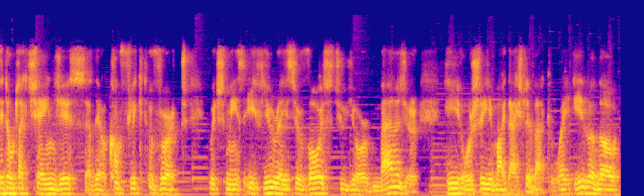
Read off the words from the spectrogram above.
They don't like changes and they are conflict avert, which means if you raise your voice to your manager, he or she might actually back away, even though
